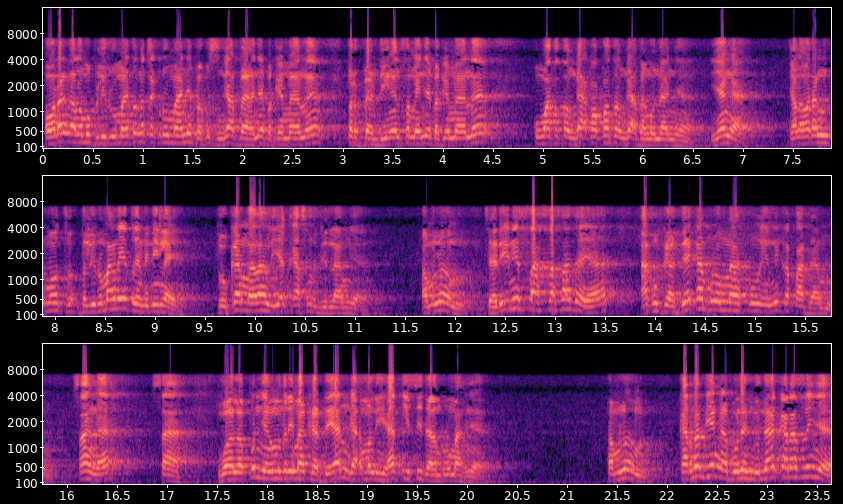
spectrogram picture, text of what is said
Orang kalau mau beli rumah itu ngecek rumahnya bagus enggak, bahannya bagaimana, perbandingan semennya bagaimana, kuat atau enggak, kokoh atau enggak bangunannya. Iya enggak? Kalau orang mau beli rumah itu yang dinilai, bukan malah lihat kasur di dalamnya. Belum? Jadi ini sah-sah saja ya. Aku gadekan rumahku ini kepadamu. Sah enggak? Sah. Walaupun yang menerima gadean enggak melihat isi dalam rumahnya. Belum? Karena dia nggak boleh gunakan aslinya.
